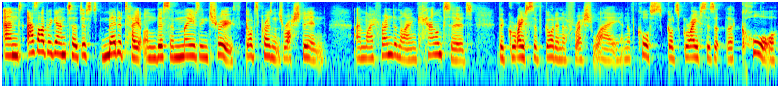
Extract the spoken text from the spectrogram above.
And as I began to just meditate on this amazing truth, God's presence rushed in. And my friend and I encountered the grace of God in a fresh way. And of course, God's grace is at the core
